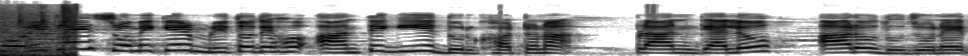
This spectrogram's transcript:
পরিযায়ী শ্রমিকের মৃতদেহ আনতে গিয়ে দুর্ঘটনা। প্রাণ গেল আরও দুজনের।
